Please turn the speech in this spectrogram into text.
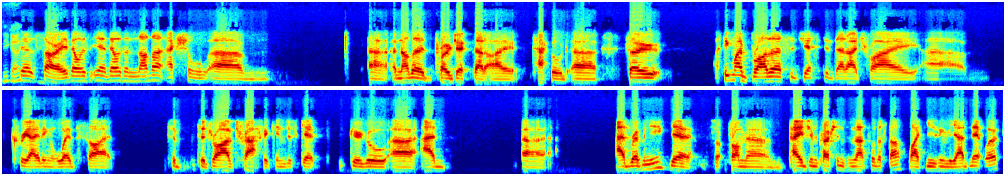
You go. There, sorry, there was yeah, there was another actual um, uh, another project that I tackled. Uh, so I think my brother suggested that I try um, creating a website to to drive traffic and just get Google uh, ad uh, ad revenue. Yeah, so from um, page impressions and that sort of stuff, like using the ad network.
